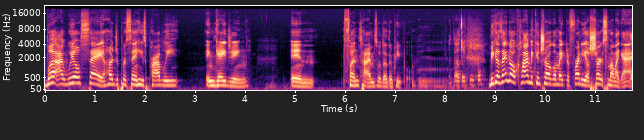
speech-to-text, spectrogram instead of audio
But I will say 100% he's probably engaging in fun times with other people. with other people, Because ain't no climate control gonna make the front of your shirt smell like ass.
